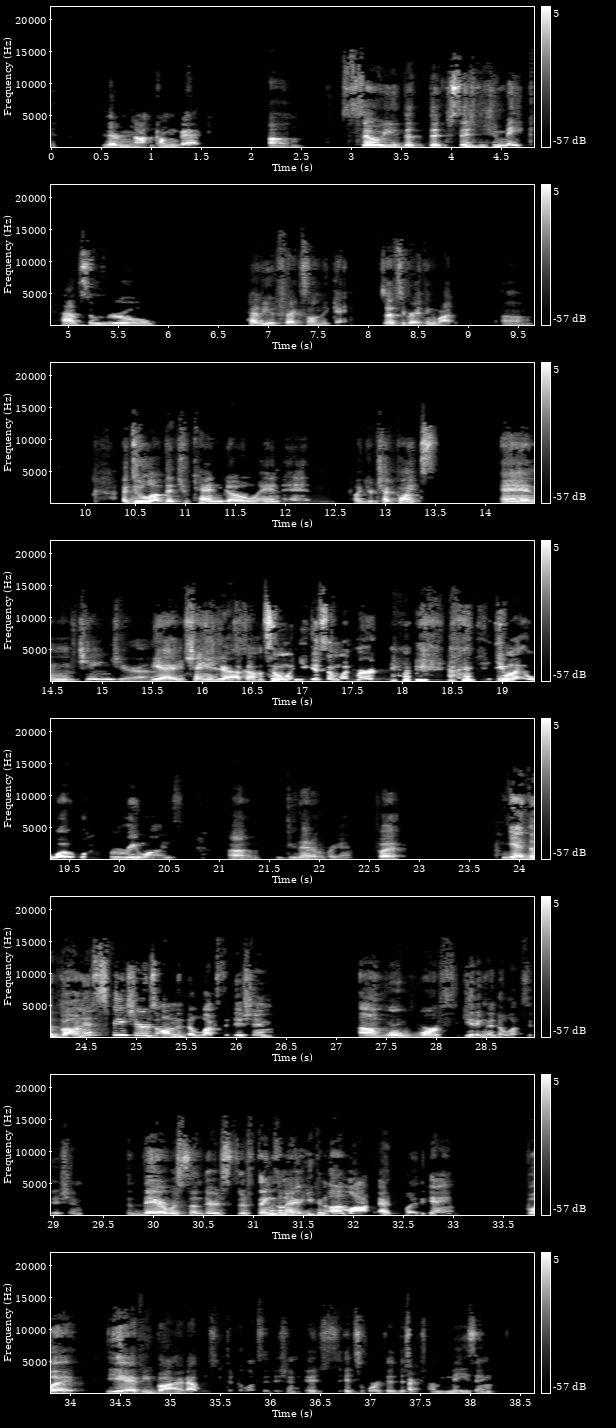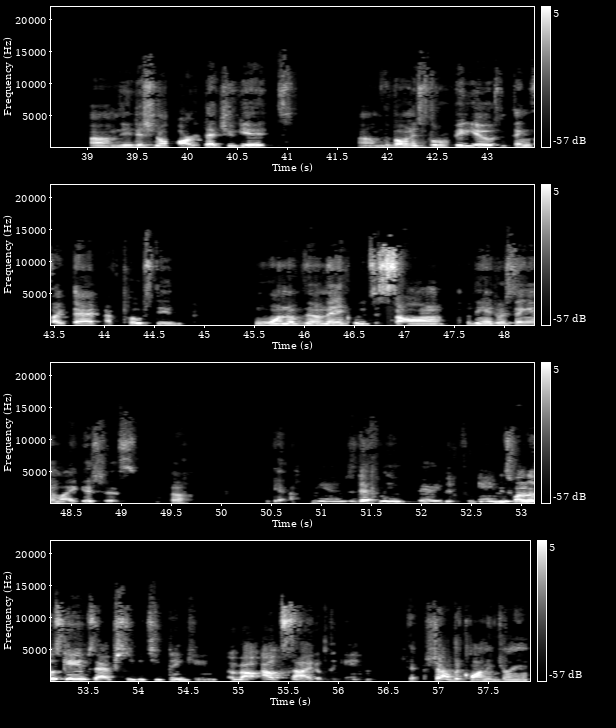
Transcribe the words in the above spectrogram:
They're not coming back. Um, so you, the the decisions you make have some real heavy effects on the game. So that's the great thing about it. Um, I do love that you can go in and like your checkpoints and change your uh, yeah, you change your outcome. So when you get someone murdered, you like whoa, rewind, um, do that over again. But yeah, the bonus features on the deluxe edition um, were worth getting the deluxe edition. There was some there's there's things on there you can unlock as you play the game, but yeah, if you buy it, I would just get the deluxe edition. It's it's worth it. It's amazing. Um, the additional art that you get, um, the bonus little videos and things like that. I've posted one of them that includes a song with the android singing. Like it's just, yeah. Yeah, it's definitely a very beautiful game. It's one of those games that actually gets you thinking about outside of the game. Yeah, shout out to Quantic Dream.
